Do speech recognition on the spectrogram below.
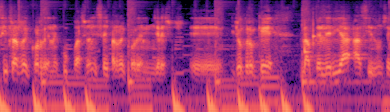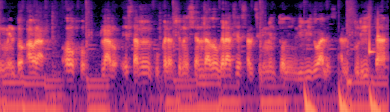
cifras récord en ocupación y cifras récord en ingresos. yo creo que la hotelería ha sido un segmento, ahora, ojo, claro, estas recuperaciones se han dado gracias al segmento de individuales, al turista,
